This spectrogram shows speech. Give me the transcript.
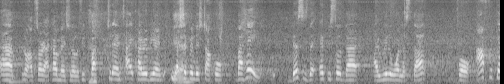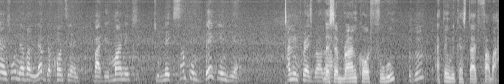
Um, no, I'm sorry, I can't mention all of it, but to the entire Caribbean, we are Yeah. shipping this taco. But hey, this is the episode that I really want to start for Africans who never left the continent, but they managed to make something big in here. I'm impressed, brother. There's a brand called Fubu. Mm-hmm. I think we can start Faba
